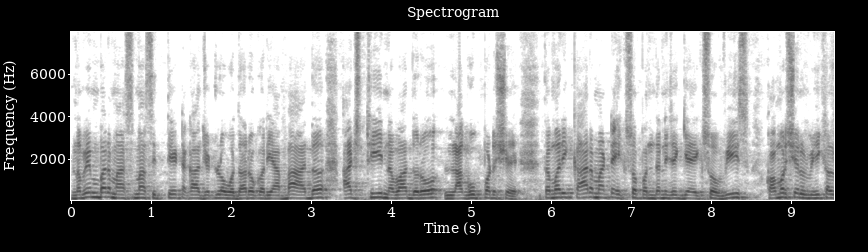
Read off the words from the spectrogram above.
નવેમ્બર માસમાં સિત્તેર ટકા જેટલો વધારો કર્યા બાદ આજથી નવા દરો લાગુ પડશે. તમારી કાર માટે એકસો પંદરની જગ્યાએ એકસો વીસ, કોમર્શિયલ વ્હીકલ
